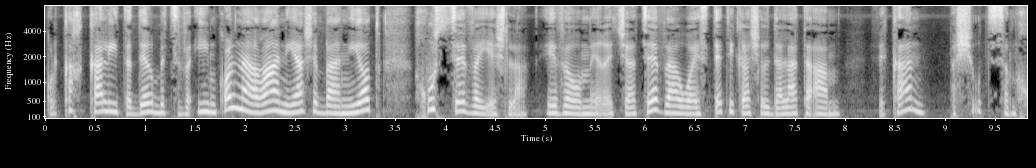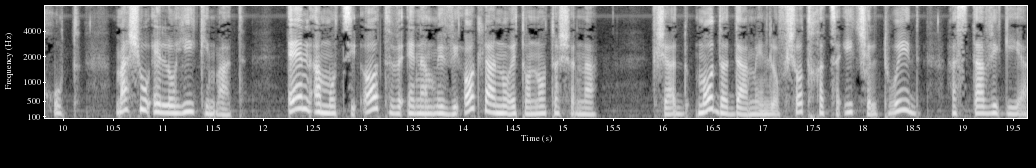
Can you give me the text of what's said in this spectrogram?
כל כך קל להתהדר בצבעים, כל נערה ענייה שבעניות חוש צבע יש לה. אווה אומרת שהצבע הוא האסתטיקה של דלת העם. וכאן פשוט סמכות, משהו אלוהי כמעט. הן המוציאות והן המביאות לנו את עונות השנה. כשהמוד אדם הן לובשות חצאית של טוויד, הסתיו הגיע.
